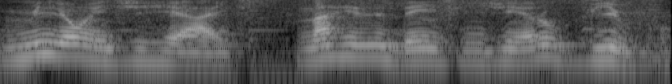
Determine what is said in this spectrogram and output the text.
milhões de reais na residência em dinheiro vivo.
